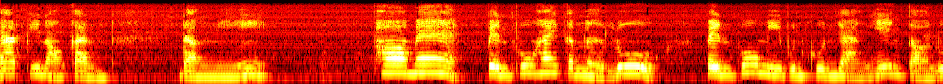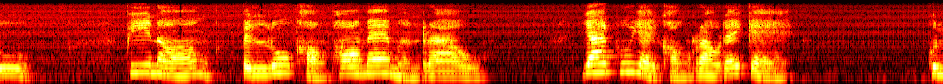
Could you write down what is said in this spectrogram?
ญาติพี่น้องกัน ดังนี้ พ่อแม่ เป็นผู้ให้กำเนิดลูก เป็นผู้มีบุญคุณอย่างยิ่งต่อลูก พี่น้องเป็นลูกของพ่อแม่เหมือนเรา ญาติผู้ใหญ่ของเราได้แก่ คุณ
